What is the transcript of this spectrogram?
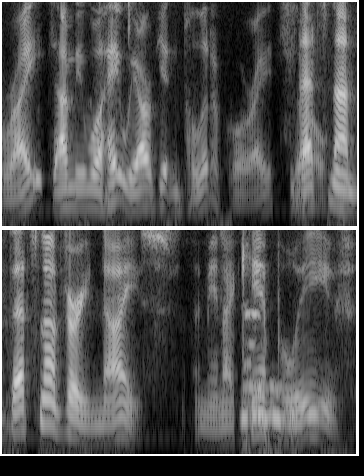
Right? I mean, well, hey, we are getting political, right? So, That's not that's not very nice. I mean, I can't believe.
